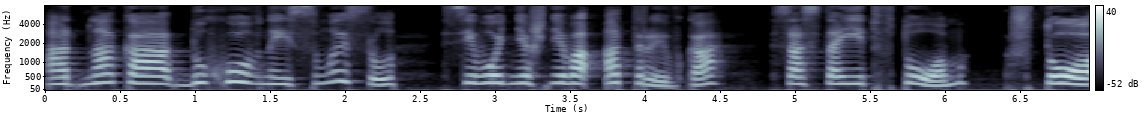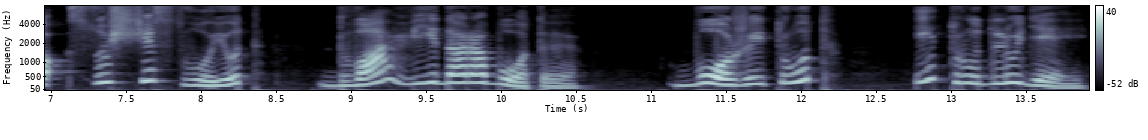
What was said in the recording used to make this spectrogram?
Однако духовный смысл сегодняшнего отрывка состоит в том, что существуют два вида работы – Божий труд и труд людей,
